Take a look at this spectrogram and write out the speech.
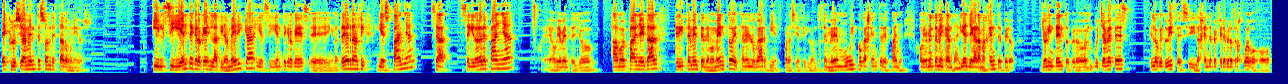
exclusivamente son de Estados Unidos. Y el siguiente creo que es Latinoamérica y el siguiente creo que es eh, Inglaterra, en fin, y España. O sea, seguidores de España, eh, obviamente yo amo España y tal, tristemente de momento está en el lugar 10, por así decirlo. Entonces me ve muy poca gente de España. Obviamente me encantaría llegar a más gente, pero yo lo intento, pero muchas veces es lo que tú dices, si la gente prefiere ver otros juegos o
